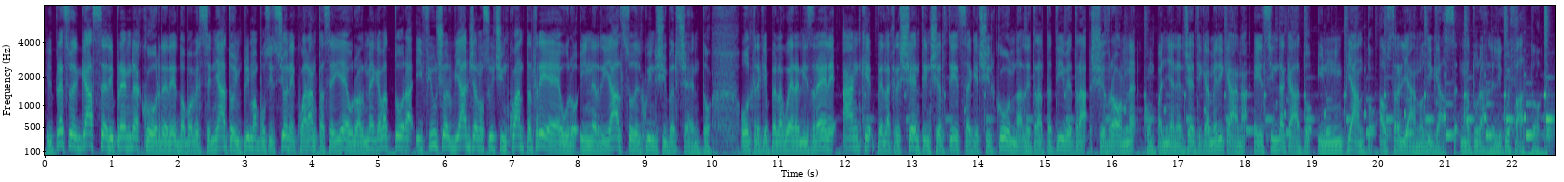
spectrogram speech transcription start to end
Il prezzo del gas riprende a correre. Dopo aver segnato in prima posizione 46 euro al megawattora, i future viaggiano sui 53 euro in rialzo del 15%. 15%, oltre che per la guerra in Israele anche per la crescente incertezza che circonda le trattative tra Chevron, compagnia energetica americana, e il sindacato in un impianto australiano di gas naturale liquefatto.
